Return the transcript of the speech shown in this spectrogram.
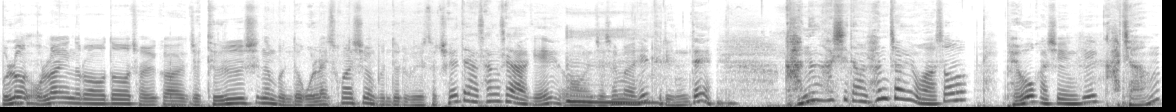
물론 온라인으로도 저희가 이제 들으시는 분들 온라인 수강하시는 분들을 위해서 최대한 상세하게 어 음. 이제 설명을 해드리는데 가능하시다면 현장에 와서 배워 가시는 게 가장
